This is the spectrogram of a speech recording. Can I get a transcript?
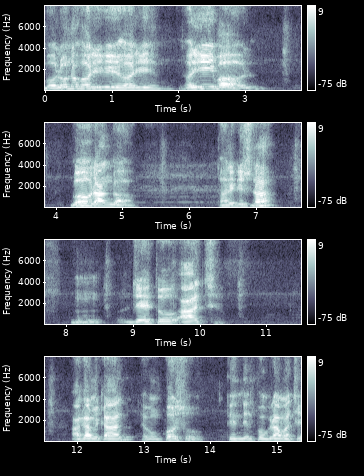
বলুন হরি হরি হরি বল। গৌরাঙ্গ, হরে কৃষ্ণ। যেহেতু আজ আগামীকাল এবং পরশু তিন দিন প্রোগ্রাম আছে,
